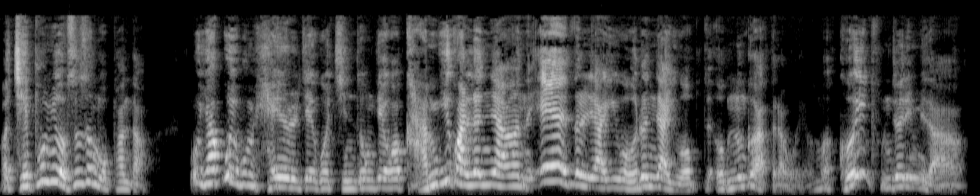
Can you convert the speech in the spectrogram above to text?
어, 제품이 없어서 못 판다. 어, 약국에 보면 해열제고 진통제고 감기 관련 약은 애들 약이고 어른 약이고 없, 없는 것 같더라고요. 뭐 거의 품절입니다.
